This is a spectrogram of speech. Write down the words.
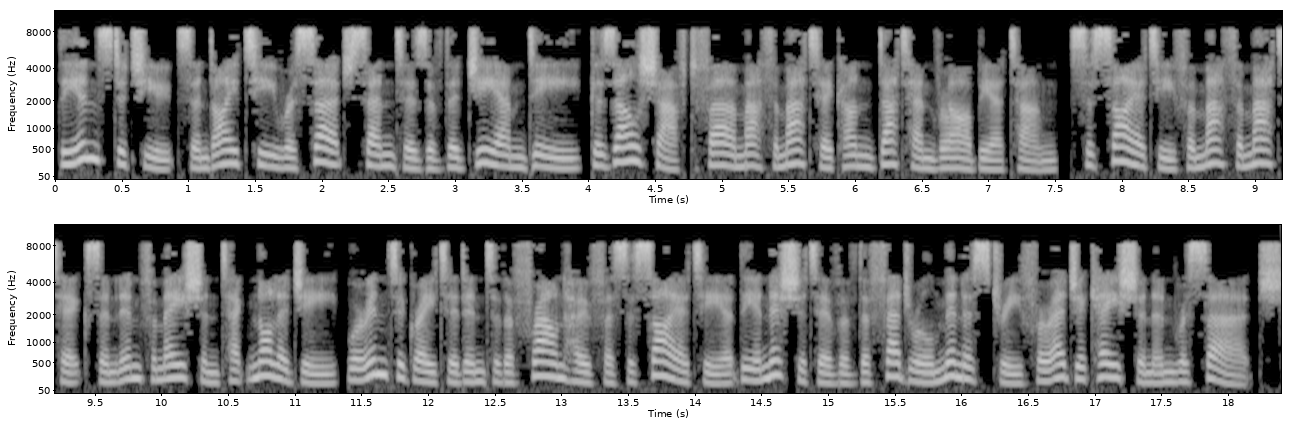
the institutes and IT research centers of the GMD Gesellschaft für Mathematik und Datenverarbeitung, Society for Mathematics and Information Technology were integrated into the Fraunhofer Society at the initiative of the Federal Ministry for Education and Research.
